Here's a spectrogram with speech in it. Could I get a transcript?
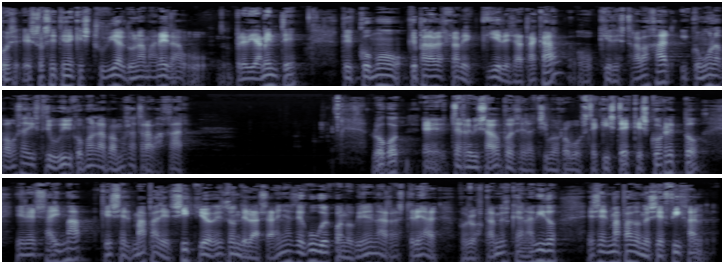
pues eso se tiene que estudiar de una manera o, previamente de cómo, qué palabras clave quieres atacar o quieres trabajar y cómo las vamos a distribuir y cómo las vamos a trabajar. Luego eh, te he revisado pues el archivo robots.txt que es correcto y en el sitemap, que es el mapa del sitio, es donde las arañas de Google cuando vienen a rastrear pues los cambios que han habido, es el mapa donde se fijan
